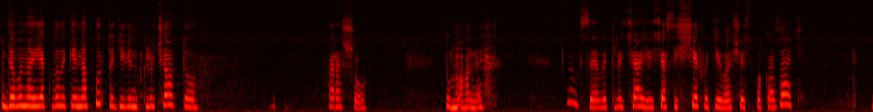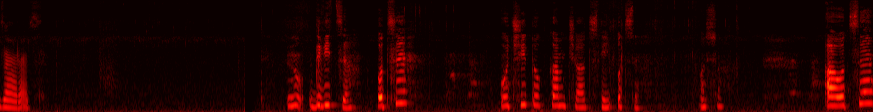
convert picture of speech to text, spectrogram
Буде вона як великий напор, тоді він включав, то хорошо. Тумане. Ну, все, виключаю. Зараз іще хотіла щось показати. Зараз. Ну, дивіться, оце очіток камчатський. Оце. Ось. А оце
